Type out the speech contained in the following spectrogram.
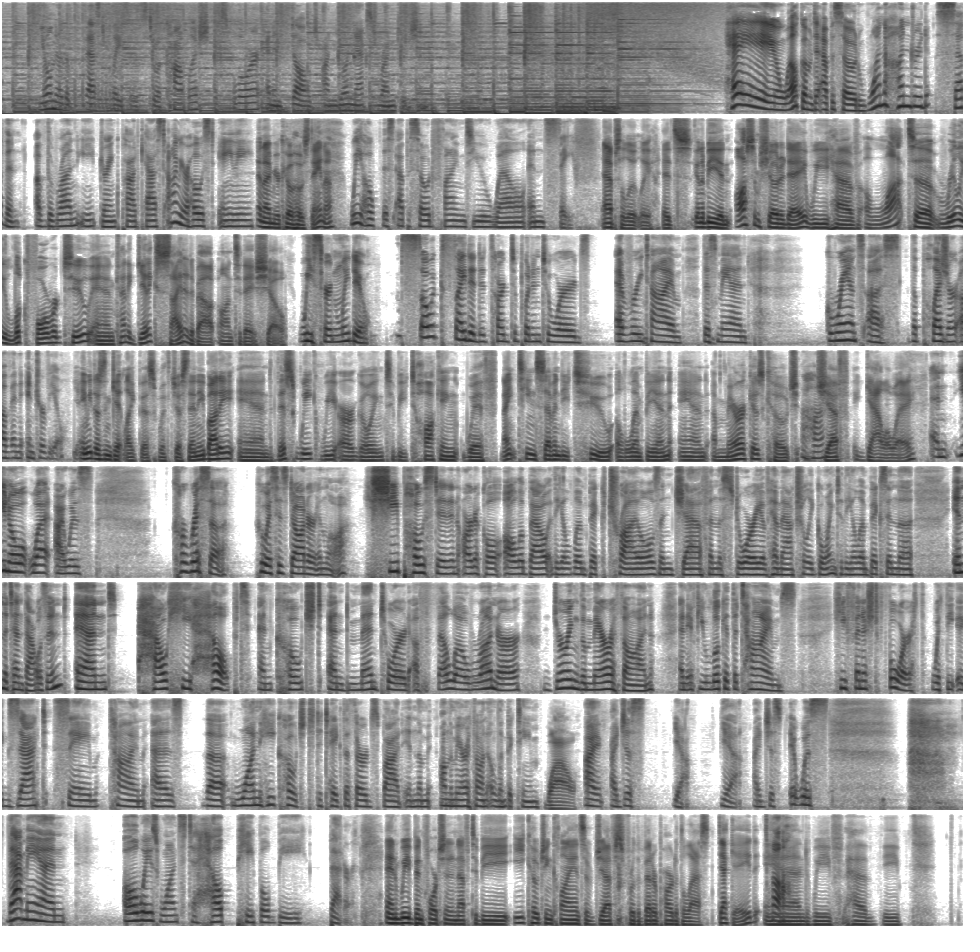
you'll know the best places to accomplish, explore, and indulge on your next runcation. Hey, welcome to episode 107 of the Run, Eat, Drink podcast. I'm your host, Amy. And I'm your co host, Dana. We hope this episode finds you well and safe. Absolutely. It's going to be an awesome show today. We have a lot to really look forward to and kind of get excited about on today's show. We certainly do. I'm so excited. It's hard to put into words every time this man grants us the pleasure of an interview. Amy doesn't get like this with just anybody. And this week we are going to be talking with 1972 Olympian and America's coach, uh-huh. Jeff Galloway. And you know what? I was Carissa, who is his daughter in law. She posted an article all about the Olympic trials and Jeff and the story of him actually going to the Olympics in the in the 10,000 and how he helped and coached and mentored a fellow runner during the marathon. And if you look at the times, he finished fourth with the exact same time as the one he coached to take the third spot in the on the marathon Olympic team. Wow. I I just yeah. Yeah. I just it was that man always wants to help people be better. And we've been fortunate enough to be e coaching clients of Jeff's for the better part of the last decade. Ah. And we've had the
